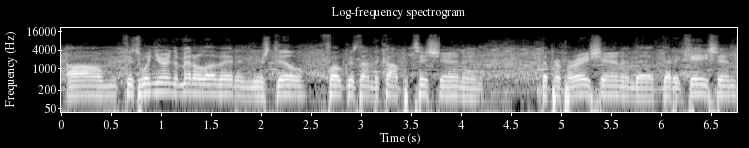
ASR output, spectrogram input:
because um, when you're in the middle of it and you're still focused on the competition and the preparation and the dedication,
